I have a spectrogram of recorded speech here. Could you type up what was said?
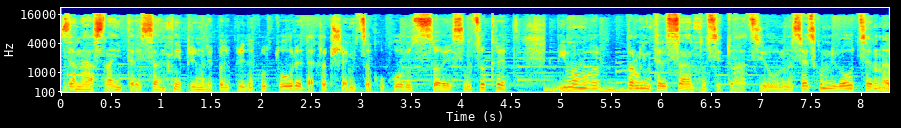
za nas najinteresantnije primere poljoprivredne kulture, dakle pšenica, kukuruz, soje suncokret. Imamo vrlo interesantnu situaciju. Na svetskom nivou cen, e,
